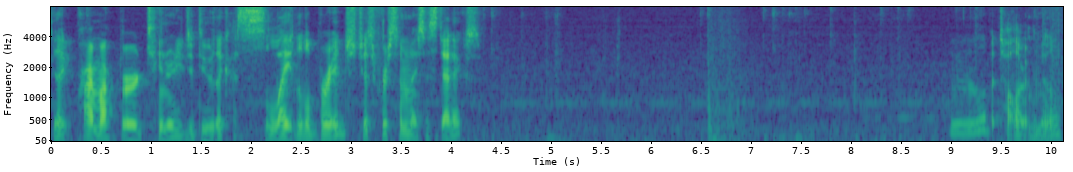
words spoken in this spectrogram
be like prime opportunity to do like a slight little bridge just for some nice aesthetics. Hmm, a little bit taller in the middle.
